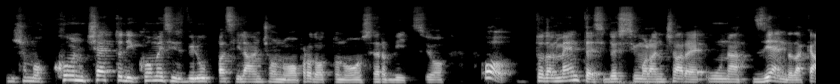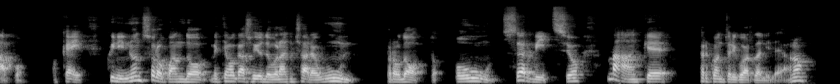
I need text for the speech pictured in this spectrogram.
diciamo, concetto di come si sviluppa, si lancia un nuovo prodotto, un nuovo servizio o totalmente se dovessimo lanciare un'azienda da capo, ok? Quindi non solo quando, mettiamo caso, io devo lanciare un prodotto o un servizio, ma anche per quanto riguarda l'idea, no?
